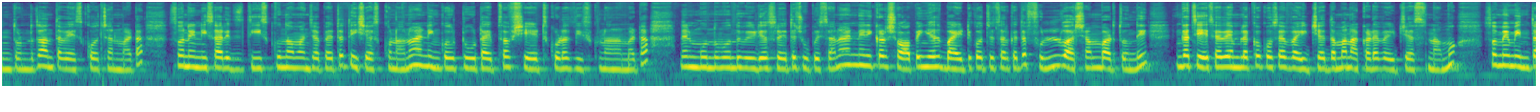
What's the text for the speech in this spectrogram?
ఎంత ఉంటుందో అంత వేసుకోవచ్చు అనమాట సో నేను ఈసారి ఇది తీసుకుందామని చెప్పి అయితే తీసేసుకున్నాను. అండ్ ఇంకో టూ టైప్స్ ఆఫ్ షేడ్స్ కూడా తీసుకున్నాను అనమాట నేను ముందు ముందు వీడియోస్లో అయితే చూపిస్తాను. అండ్ నేను ఇక్కడ షాపింగ్ చేసి బయటకు వచ్చేసరికి అయితే ఫుల్ వర్షం పడుతుంది. ఇంకా చేసేది ఏం లెక్క ఒకసారి వెయిట్ చేద్దామని అక్కడే వెయిట్ చేస్తున్నాము. సో మేము ఇంత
